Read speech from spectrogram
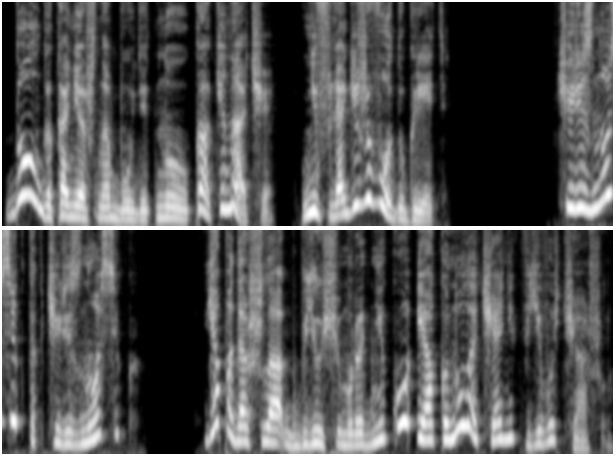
Долго, конечно, будет, но как иначе? Не фляги же воду греть». «Через носик так через носик». Я подошла к бьющему роднику и окунула чайник в его чашу.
